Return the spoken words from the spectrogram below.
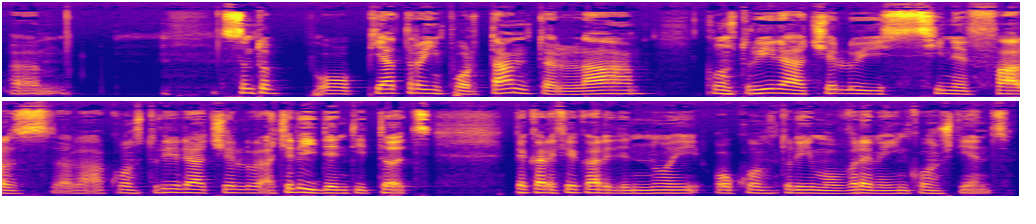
um, sunt o, o piatră importantă la construirea acelui sine fals, la construirea acelui, acelei identități pe care fiecare din noi o construim o vreme inconștient.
